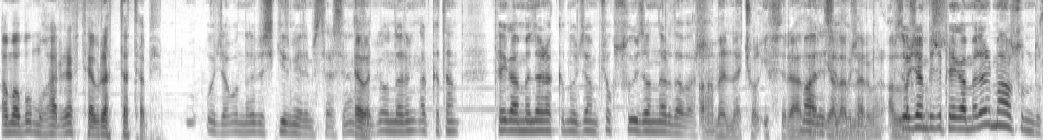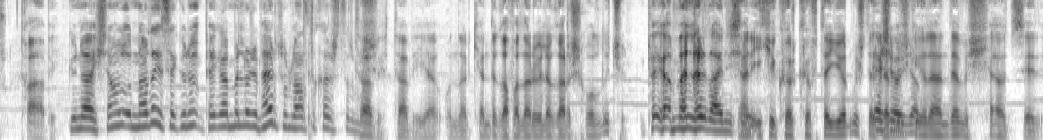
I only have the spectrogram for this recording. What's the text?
Ama bu muharref Tevrat'ta tabii. Hocam onlara biz girmeyelim isterseniz. Evet. Çünkü onların hakikaten peygamberler hakkında hocam çok suizanları da var. Amenna çok iftiralar, Maalesef yalanlar hocam. var. Allah biz hocam bizi peygamberler masumdur. Tabi. Günah işlemez. Onlar da ise günah, peygamberler hocam her türlü altı karıştırmış. Tabi tabi ya. Onlar kendi kafaları öyle karışık olduğu için. Peygamberler de aynı şey. Yani iki kör köfte yiyormuş da Yaşa demiş hocam. ki lan demiş ya sen,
